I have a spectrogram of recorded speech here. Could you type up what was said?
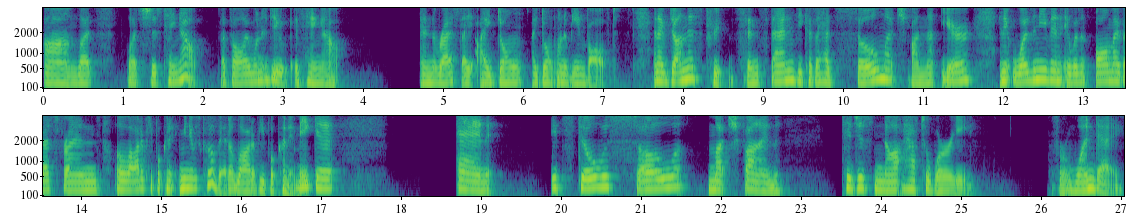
Um, let's let's just hang out. That's all I want to do is hang out. And the rest I I don't I don't want to be involved. And I've done this pre- since then because I had so much fun that year. And it wasn't even, it wasn't all my best friends. A lot of people couldn't, I mean, it was COVID. A lot of people couldn't make it. And it still was so much fun to just not have to worry for one day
